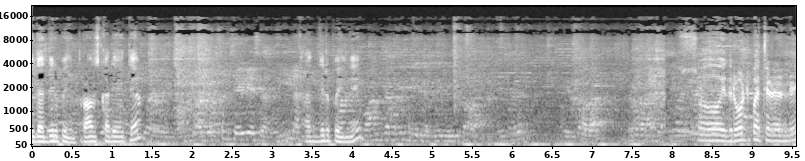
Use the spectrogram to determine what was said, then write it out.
ఇది అదిరిపోయింది ప్రాన్స్ కర్రీ అయితే అద్దరిపోయింది. సో ఇది రోటి పచ్చడి అండి.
